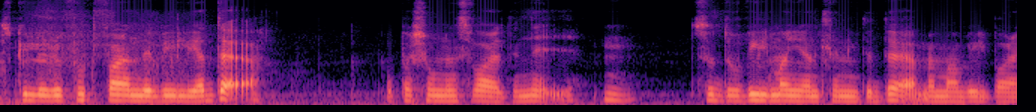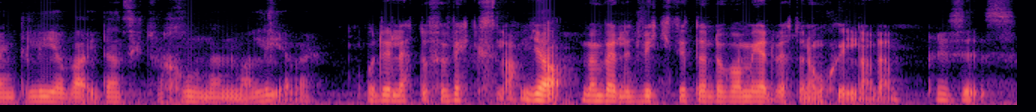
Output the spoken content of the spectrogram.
Skulle du fortfarande vilja dö? Och personen svarade nej. Mm. Så då vill man egentligen inte dö men man vill bara inte leva i den situationen man lever. Och det är lätt att förväxla. Ja, Men väldigt viktigt ändå att vara medveten om skillnaden. precis.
